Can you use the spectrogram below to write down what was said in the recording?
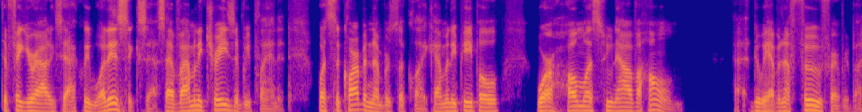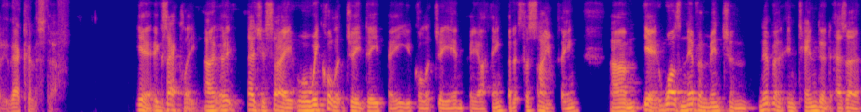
to figure out exactly what is success. Have how many trees have we planted? What's the carbon numbers look like? How many people we're homeless who now have a home. Uh, do we have enough food for everybody? That kind of stuff. Yeah, exactly. Uh, uh as you say, well, we call it GDP, you call it GNP, I think, but it's the same thing. Um, yeah, it was never mentioned, never intended as a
